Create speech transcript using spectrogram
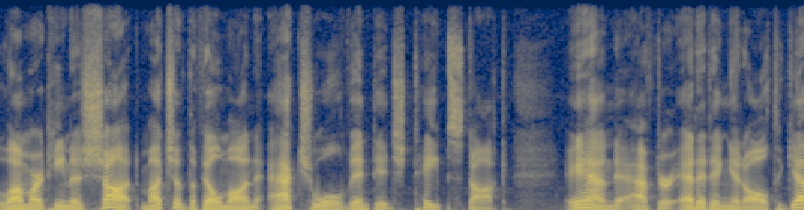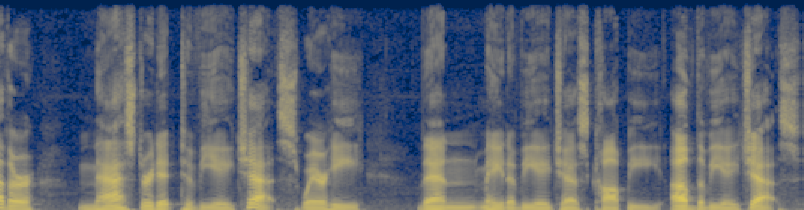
LaMartina shot much of the film on actual vintage tape stock, and after editing it all together, mastered it to VHS, where he then made a VHS copy of the VHS,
